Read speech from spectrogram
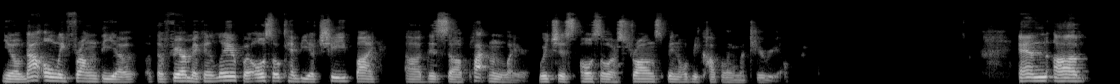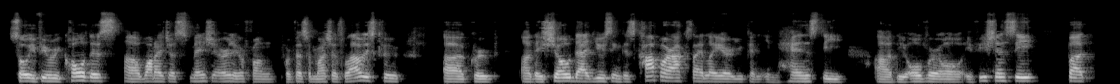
you know, not only from the, uh, the ferromagnetic layer, but also can be achieved by uh, this uh, platinum layer, which is also a strong spin orbit coupling material. And uh, so if you recall this, uh, what I just mentioned earlier from Professor Mathias Kläui's uh, group, they showed that using this copper oxide layer, you can enhance the, the overall efficiency, but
